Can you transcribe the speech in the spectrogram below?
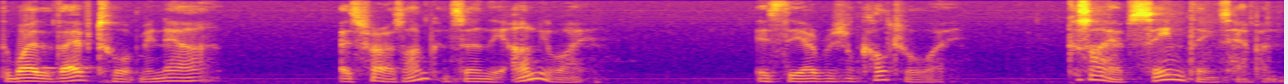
the way that they've taught me now, as far as I'm concerned, the only way is the Aboriginal cultural way, because I have seen things happen.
